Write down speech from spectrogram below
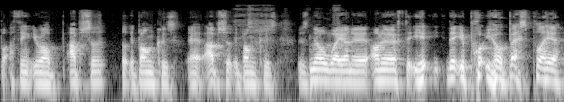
but I think you're all absolutely bonkers. Uh, absolutely bonkers. There's no way on, on earth that you, that you put your best player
